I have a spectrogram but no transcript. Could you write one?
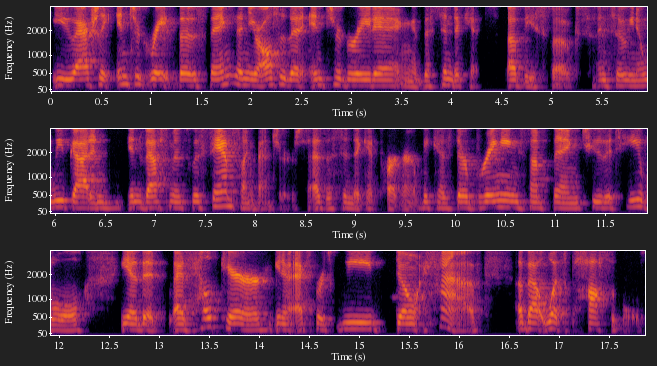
you actually integrate those things and you're also then integrating the syndicates of these folks. And so, you know, we've got in, investments with Samsung Ventures as a syndicate partner because they're bringing something to the table, you know, that as healthcare, you know, experts, we don't have about what's possible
